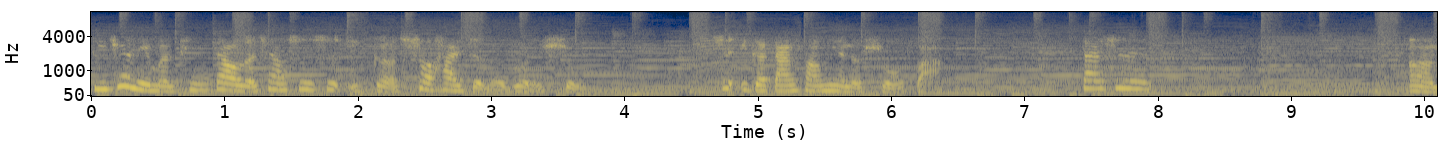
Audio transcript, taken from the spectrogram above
的确，你们听到的像是是一个受害者的论述，是一个单方面的说法。但是，嗯，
